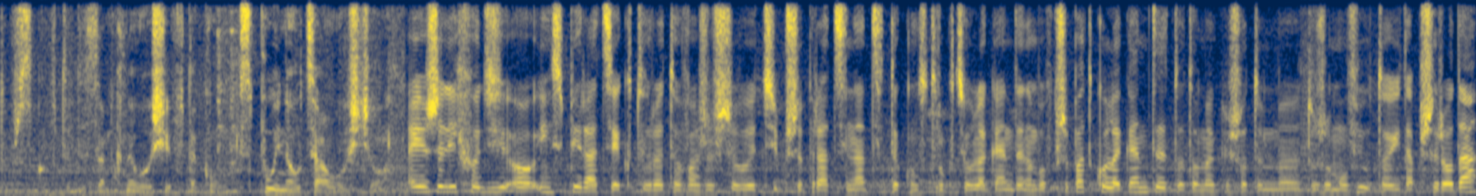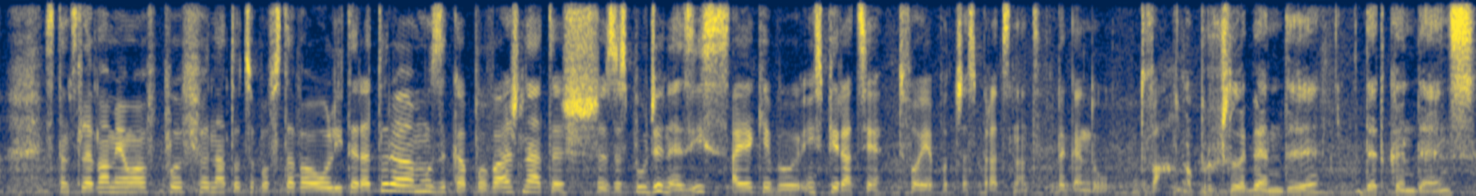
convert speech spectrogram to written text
To wszystko wtedy zamknęło się w taką spójną całością. A jeżeli chodzi o inspiracje, które towarzyszyły Ci przy pracy nad dekonstrukcją legendy, no bo w przypadku legendy, to Tomek już o tym e, dużo mówił, to i ta przyroda Stanclewa miała wpływ na to, co powstawało literatura, muzyka poważna, też zespół Genesis. A jakie były inspiracje Twoje podczas prac nad Legendą 2? Oprócz legendy, Dead Can Dance,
